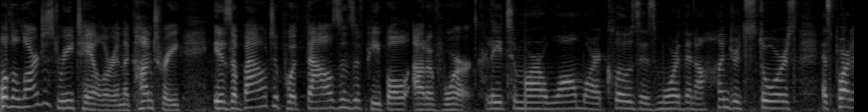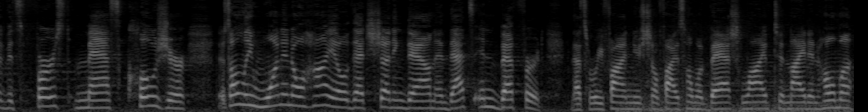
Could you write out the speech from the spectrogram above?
Well, the largest retailer in the country is about to put thousands of people out of work. Late tomorrow, Walmart closes more than 100 stores as part of its first mass closure. There's only one in Ohio that's shutting down, and that's in Bedford. That's where we find News Channel 5's Homa Bash live tonight in Homa.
